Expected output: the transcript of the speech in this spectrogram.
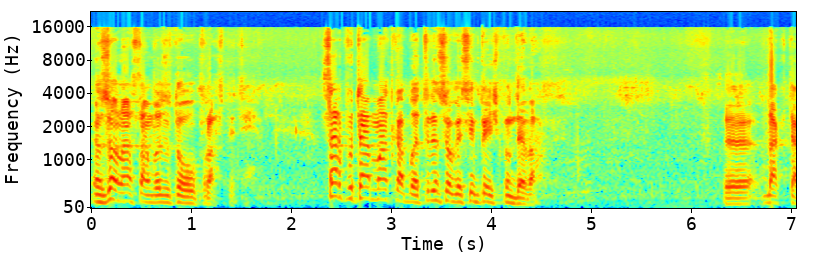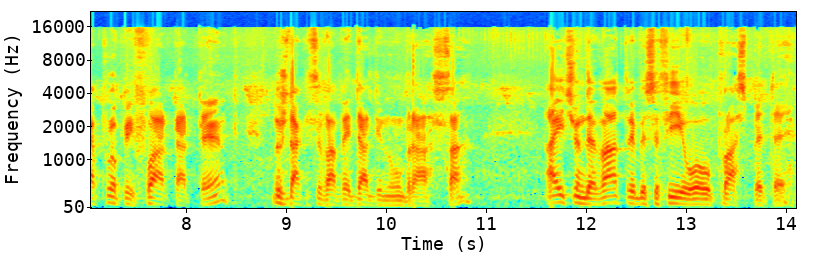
În zona asta am văzut două proaspete. S-ar putea matca bătrân să o găsim pe aici pe undeva. Ă, dacă te apropii foarte atent, nu știu dacă se va vedea din umbra asta, aici undeva trebuie să fie o proaspete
